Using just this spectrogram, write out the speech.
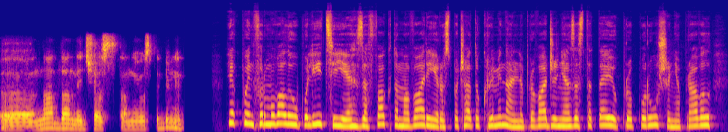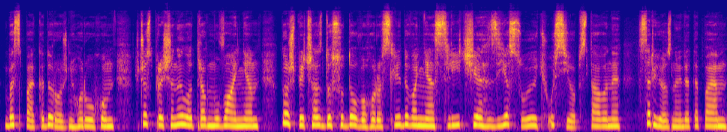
Е, На даний час стан його стабільний. Як поінформували у поліції, за фактом аварії розпочато кримінальне провадження за статтею про порушення правил безпеки дорожнього руху, що спричинило травмування. Тож під час досудового розслідування слідчі з'ясують усі обставини серйозної ДТП.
